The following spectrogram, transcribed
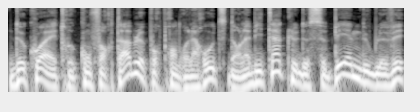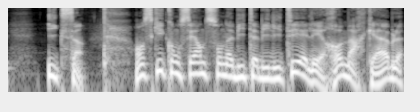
De quoi être confortable pour prendre la route dans l'habitacle de ce BMW X1. En ce qui concerne son habitabilité, elle est remarquable.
